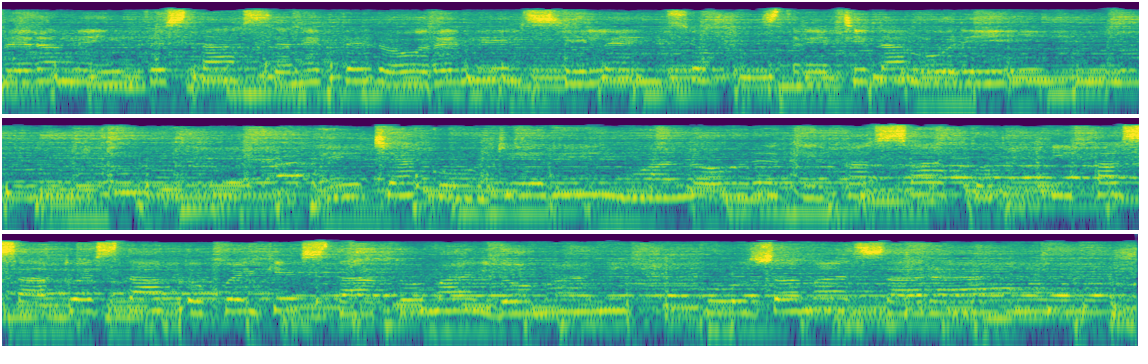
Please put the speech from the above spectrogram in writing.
veramente starsene per ore nel silenzio, stretti da morire. E ci accorgeremo allora che il passato, il passato è stato quel che è stato, ma il domani cosa mai sarà?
